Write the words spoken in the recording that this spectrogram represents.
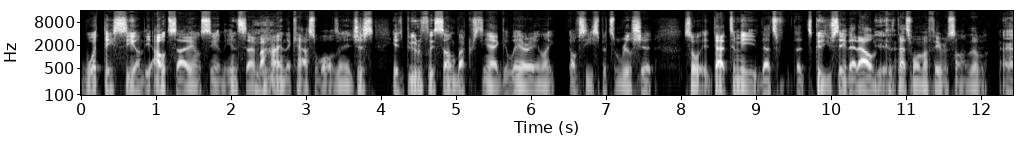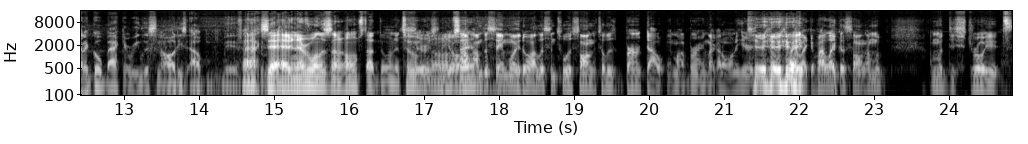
what they see on the outside, they don't see on the inside Mm-hmm. behind the castle walls, and it just it's beautifully sung by Christina Aguilera, and like obviously he spit some real shit. So it, that to me, that's that's good. You say that album because Yeah. that's one of my favorite songs ever. I gotta go back and re-listen to all these albums, man. Facts, yeah, and everyone listening at home start doing it too. you know Seriously, what yo, I'm? I, am the same way though. I listen to a song until it's burnt out in my brain. Like I don't want to hear it. you know? Right. Like if I like a song, I'm a I'm gonna destroy it.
